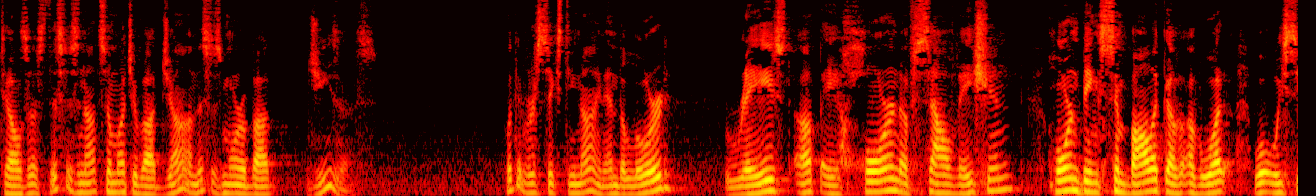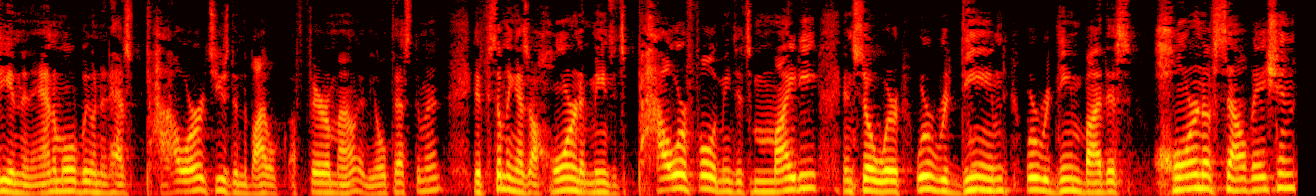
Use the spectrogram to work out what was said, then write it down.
tells us this is not so much about John, this is more about Jesus. Look at verse 69. And the Lord raised up a horn of salvation horn being symbolic of, of what, what we see in an animal when it has power. It's used in the Bible a fair amount in the Old Testament. If something has a horn, it means it's powerful. It means it's mighty. And so we're, we're redeemed. We're redeemed by this horn of salvation.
